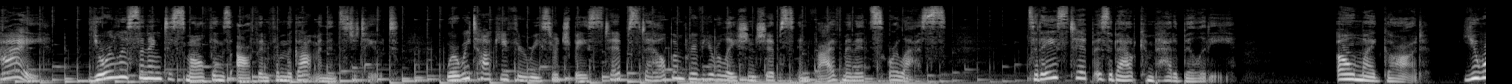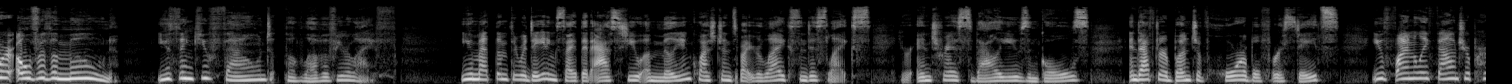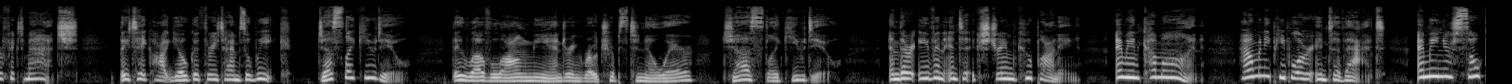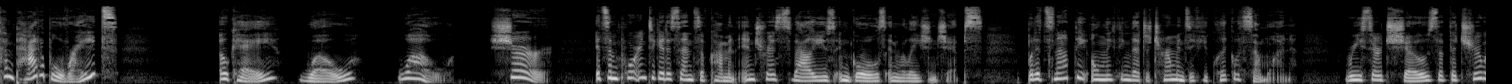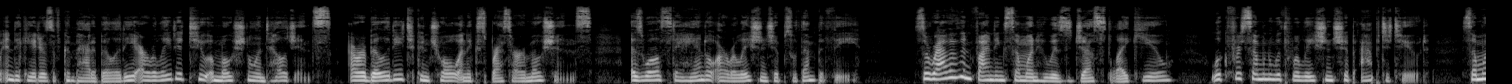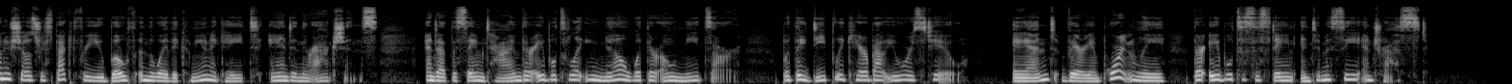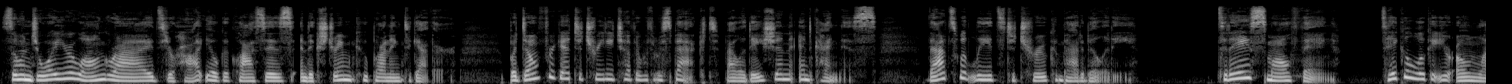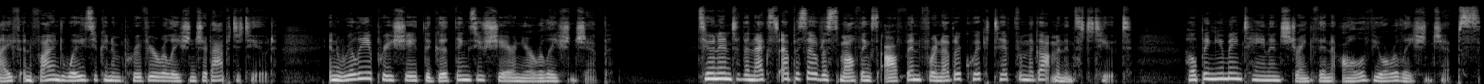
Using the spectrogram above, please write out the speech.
Hi, you're listening to Small Things Often from the Gottman Institute, where we talk you through research based tips to help improve your relationships in five minutes or less. Today's tip is about compatibility. Oh my God, you are over the moon! You think you found the love of your life. You met them through a dating site that asks you a million questions about your likes and dislikes, your interests, values, and goals. And after a bunch of horrible first dates, you finally found your perfect match. They take hot yoga three times a week, just like you do. They love long, meandering road trips to nowhere, just like you do. And they're even into extreme couponing. I mean, come on. How many people are into that? I mean, you're so compatible, right? Okay, whoa, whoa. Sure, it's important to get a sense of common interests, values, and goals in relationships, but it's not the only thing that determines if you click with someone. Research shows that the true indicators of compatibility are related to emotional intelligence, our ability to control and express our emotions, as well as to handle our relationships with empathy. So rather than finding someone who is just like you, look for someone with relationship aptitude, someone who shows respect for you both in the way they communicate and in their actions and at the same time, they're able to let you know what their own needs are, but they deeply care about yours too. And, very importantly, they're able to sustain intimacy and trust. So enjoy your long rides, your hot yoga classes, and extreme couponing together. But don't forget to treat each other with respect, validation, and kindness. That's what leads to true compatibility. Today's small thing. Take a look at your own life and find ways you can improve your relationship aptitude and really appreciate the good things you share in your relationship. Tune in to the next episode of Small Things Often for another quick tip from the Gottman Institute, helping you maintain and strengthen all of your relationships.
